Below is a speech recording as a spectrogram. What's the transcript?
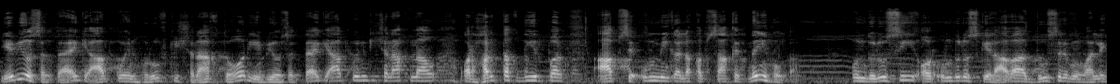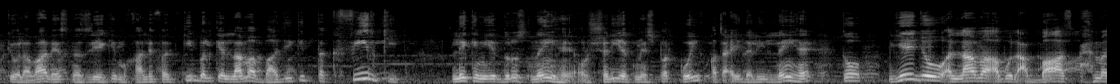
یہ بھی ہو سکتا ہے کہ آپ کو ان حروف کی شناخت ہو اور یہ بھی ہو سکتا ہے کہ آپ کو ان کی شناخت نہ ہو اور ہر تقدیر پر آپ سے امی کا لقب ساخت نہیں ہوگا۔ اندلوسی اور اندلس کے علاوہ دوسرے ممالک کے علماء نے اس نظریے کی مخالفت کی، بلکہ علامہ باجی کی تکفیر کی۔ لیکن یہ درست نہیں ہے اور شریعت میں اس پر کوئی قطعی دلیل نہیں ہے۔ تو یہ جو علامہ ابو العباس احمد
